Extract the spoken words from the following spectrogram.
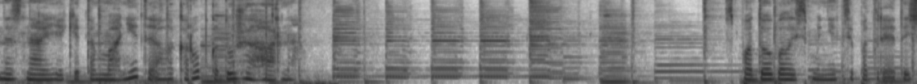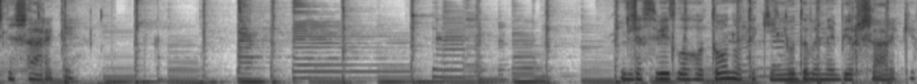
Не знаю, які там магніти, але коробка дуже гарна. Сподобались мені ці патріотичні шарики. Для світлого тону такий нюдовий набір шариків.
